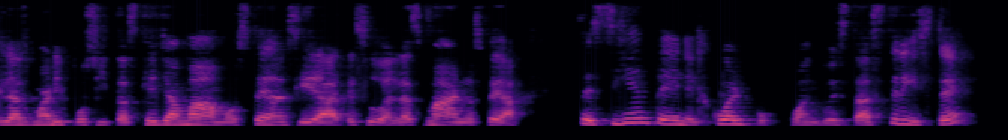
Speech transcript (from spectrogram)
las maripositas que llamamos, te da ansiedad, te sudan las manos, te da, se siente en el cuerpo. Cuando estás triste,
